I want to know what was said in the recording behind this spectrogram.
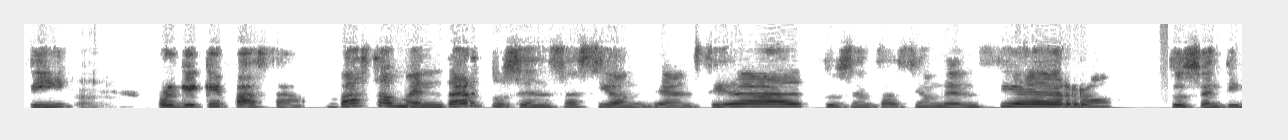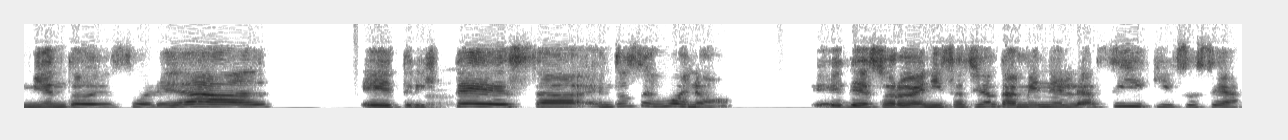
¿sí? Porque ¿qué pasa? Vas a aumentar tu sensación de ansiedad, tu sensación de encierro, tu sentimiento de soledad, eh, tristeza, entonces, bueno, eh, desorganización también en la psiquis, o sea,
